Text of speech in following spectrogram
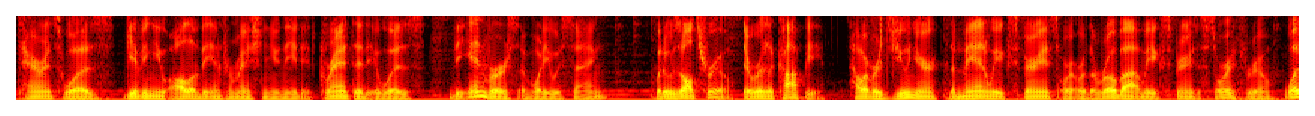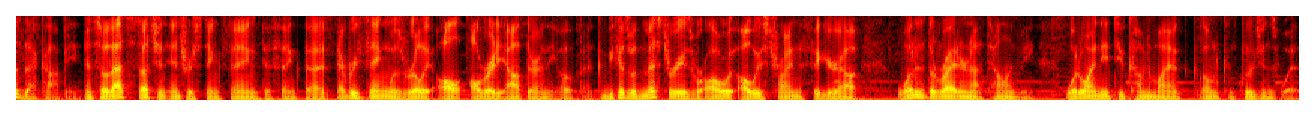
Terrence was giving you all of the information you needed. Granted, it was the inverse of what he was saying, but it was all true. There was a copy. However, Junior, the man we experienced, or, or the robot we experienced the story through, was that copy. And so that's such an interesting thing to think that everything was really all already out there in the open. Because with mysteries, we're always trying to figure out what is the writer not telling me? What do I need to come to my own conclusions with?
